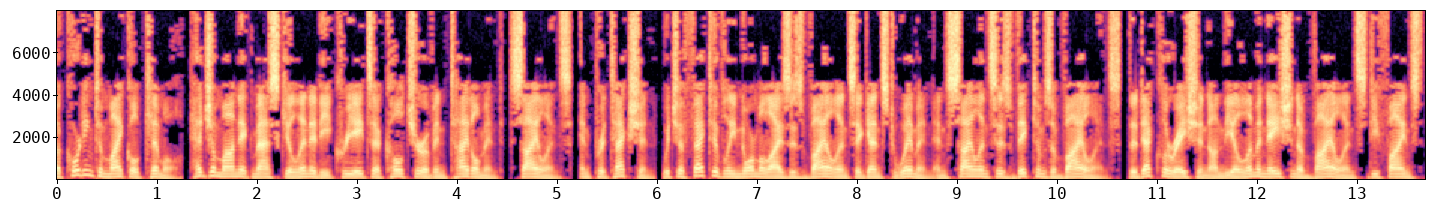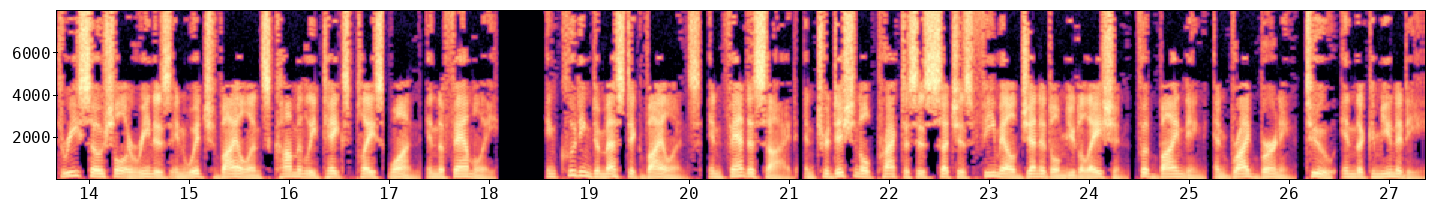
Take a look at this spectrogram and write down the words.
According to Michael Kimmel, hegemonic masculinity creates a culture of entitlement, silence, and protection, which effectively normalizes violence against women and silences victims of violence. The Declaration on the Elimination of Violence defines three social arenas in which violence commonly takes place 1 in the family, including domestic violence, infanticide, and traditional practices such as female genital mutilation, foot binding, and bride burning, 2 in the community,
